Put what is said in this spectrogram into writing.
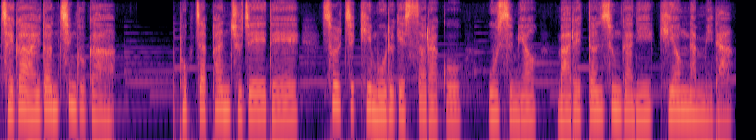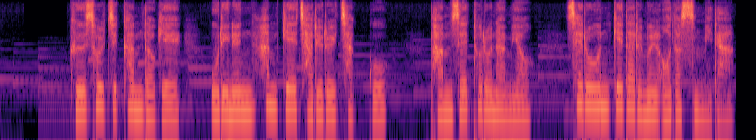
제가 알던 친구가 복잡한 주제에 대해 솔직히 모르겠어라고 웃으며 말했던 순간이 기억납니다. 그 솔직함 덕에 우리는 함께 자료를 찾고 밤새 토론하며 새로운 깨달음을 얻었습니다.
